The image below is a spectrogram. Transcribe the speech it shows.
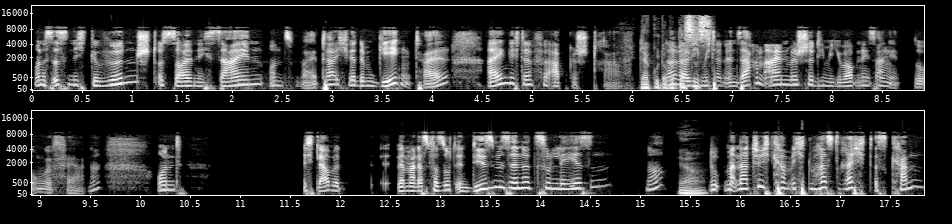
und es ist nicht gewünscht, es soll nicht sein und so weiter. Ich werde im Gegenteil eigentlich dafür abgestraft. Ja gut, aber ne? weil ich mich dann in Sachen einmische, die mich überhaupt nichts angehen, so ungefähr. Ne? Und ich glaube, wenn man das versucht in diesem Sinne zu lesen, Ne? Ja. Du, man, natürlich kann ich, du hast recht, es kann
